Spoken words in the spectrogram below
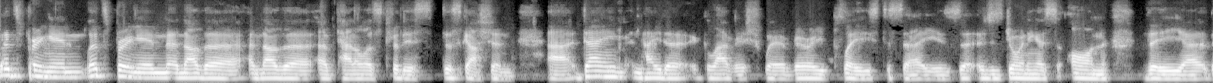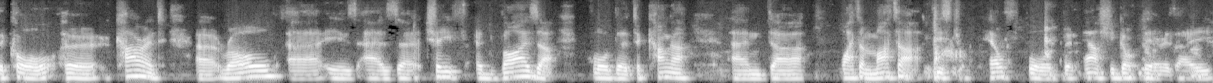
Let's bring in let's bring in another another uh, panelist for this discussion. Uh, dame Naida Glavish we're very pleased to say is uh, is joining us on the uh, the call. Her current role is as chief advisor for the Tikanga and uh, Waitemata District Health Board, but how she got there is a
